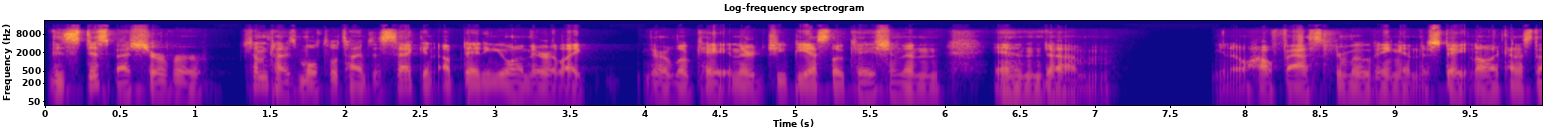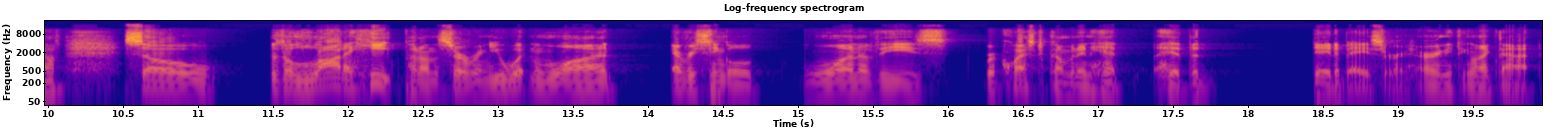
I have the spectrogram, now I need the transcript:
this dispatch server sometimes multiple times a second, updating you on their like their locate and their GPS location and and um, you know how fast you're moving and their state and all that kind of stuff. So there's a lot of heat put on the server, and you wouldn't want every single one of these requests in and hit hit the database or, or anything like that.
